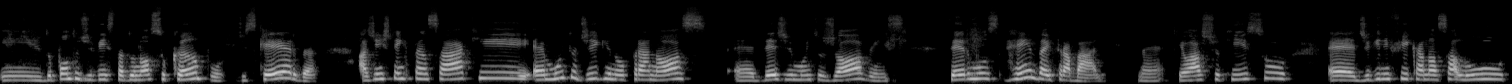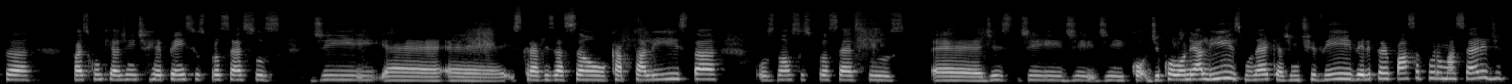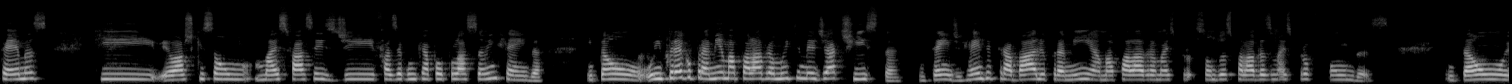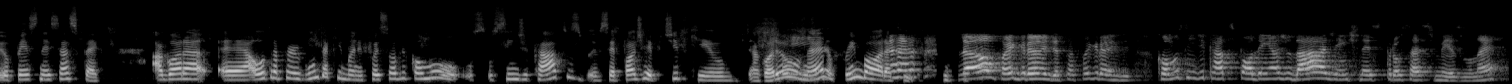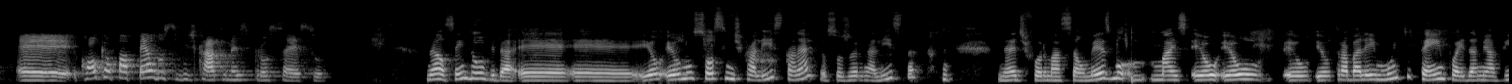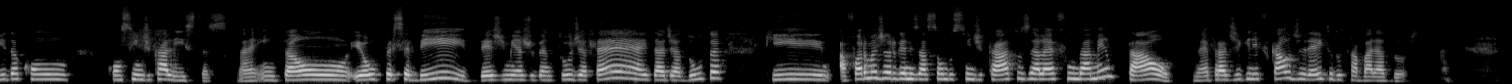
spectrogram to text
e do ponto de vista do nosso campo de esquerda, a gente tem que pensar que é muito digno para nós, é, desde muito jovens, termos renda e trabalho né? Que eu acho que isso é, dignifica a nossa luta, faz com que a gente repense os processos de é, é, escravização capitalista, os nossos processos é, de, de, de, de, colonialismo né, que a gente vive, ele perpassa por uma série de temas que eu acho que são mais fáceis de fazer com que a população entenda. Então, o emprego para mim é uma palavra muito imediatista, entende? Renda e trabalho para mim é uma palavra mais são duas palavras mais profundas. Então, eu penso nesse aspecto. Agora, é, a outra pergunta aqui, Mani, foi sobre como os, os, sindicatos. Você pode repetir, porque eu, agora eu, né, eu fui embora aqui. Não, foi grande, essa foi grande. Como os sindicatos podem ajudar a gente nesse processo mesmo, né? É, qual que é o papel do sindicato nesse processo? Não, sem dúvida. É, é, eu, eu não sou sindicalista, né? Eu sou jornalista, né, de formação mesmo, mas eu, eu, eu, eu trabalhei muito tempo aí da minha vida com, com sindicalistas, né? Então, eu percebi, desde minha juventude até a idade adulta, que a forma de organização dos sindicatos ela é fundamental né, para dignificar o direito do trabalhador.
